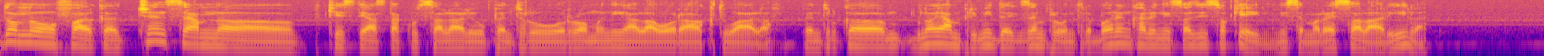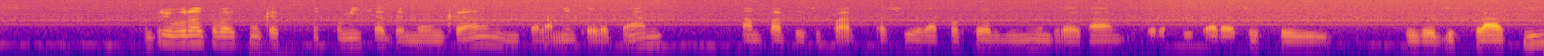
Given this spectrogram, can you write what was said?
Domnul Falcă, ce înseamnă chestia asta cu salariul pentru România la ora actuală? Pentru că noi am primit, de exemplu, întrebări în care ni s-a zis, ok, ni se măresc salariile? În primul rând să vă spun că în Comisia de Muncă în Parlamentul European am participat ca și raportor din umbră la realizarea acestei legislații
